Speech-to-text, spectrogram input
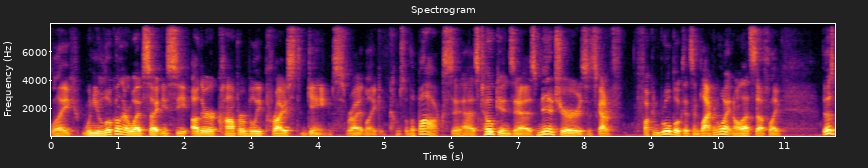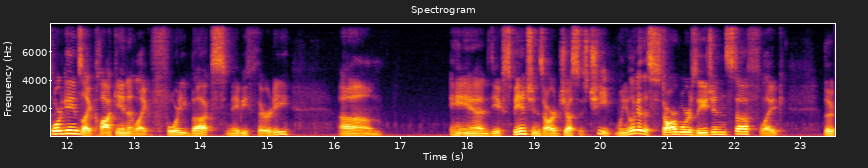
like when you look on their website and you see other comparably priced games, right? Like it comes with a box, it has tokens, it has miniatures, it's got a f- fucking rule book that's in black and white and all that stuff. Like those board games like clock in at like 40 bucks, maybe 30. Um and the expansions are just as cheap. When you look at the Star Wars Legion stuff, like the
